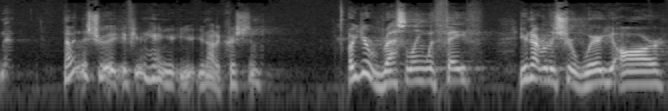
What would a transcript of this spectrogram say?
Now, isn't this true? If you're in here and you're, you're not a Christian, or you're wrestling with faith, you're not really sure where you are.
